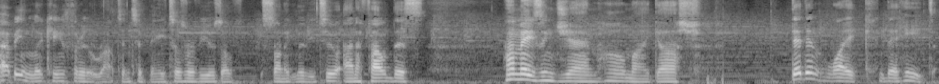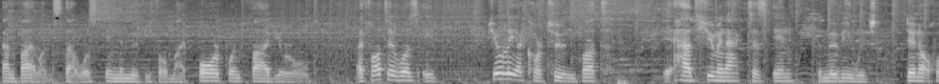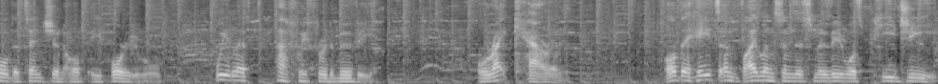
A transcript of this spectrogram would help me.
I've been looking through the Rotten Tomatoes reviews of Sonic Movie 2 and I found this amazing gem. Oh my gosh. Didn't like the hate and violence that was in the movie for my 4.5 year old. I thought it was a purely a cartoon, but it had human actors in the movie which did not hold the attention of a 4 year old. We left halfway through the movie. Alright, Karen. All the hate and violence in this movie was PG.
